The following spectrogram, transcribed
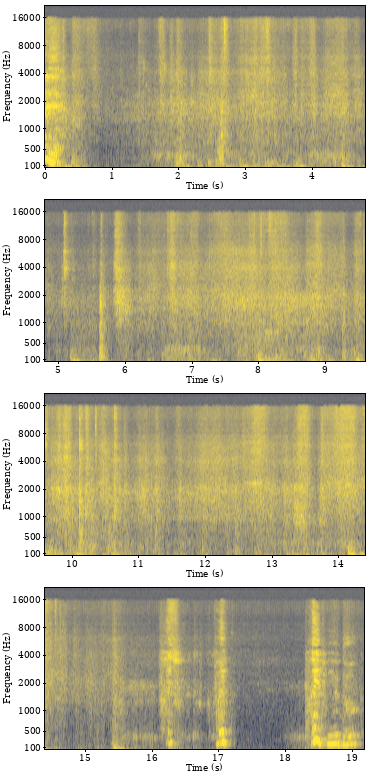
Hallelujah. you dog.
